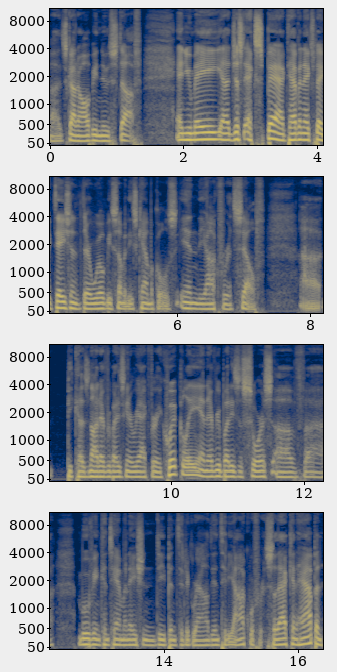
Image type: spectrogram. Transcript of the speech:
Uh, it's got to all be new stuff, and you may uh, just expect have an expectation that there will be some of these chemicals in the aquifer itself. Uh, because not everybody's going to react very quickly, and everybody's a source of uh, moving contamination deep into the ground, into the aquifers. So that can happen.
